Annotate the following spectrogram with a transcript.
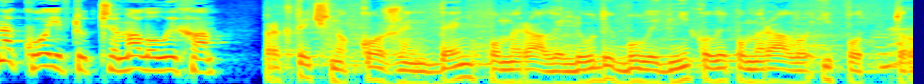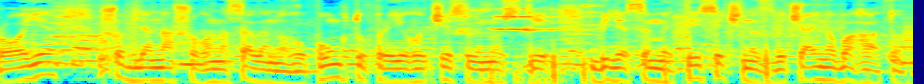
накоїв тут чимало лиха. Практично кожен день помирали люди. Були дні, коли помирало і по троє, що для нашого населеного пункту при його численності біля семи тисяч надзвичайно багато.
